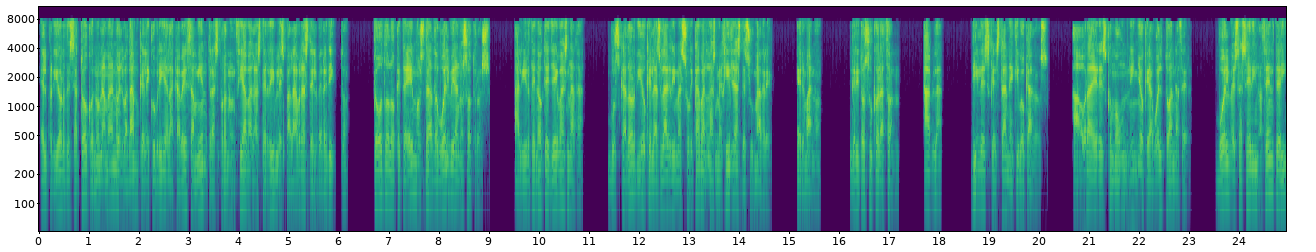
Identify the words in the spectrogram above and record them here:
El prior desató con una mano el badán que le cubría la cabeza mientras pronunciaba las terribles palabras del veredicto. Todo lo que te hemos dado vuelve a nosotros. Al irte no te llevas nada. Buscador vio que las lágrimas surcaban las mejillas de su madre. Hermano. Gritó su corazón. Habla. Diles que están equivocados. Ahora eres como un niño que ha vuelto a nacer. Vuelves a ser inocente y,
